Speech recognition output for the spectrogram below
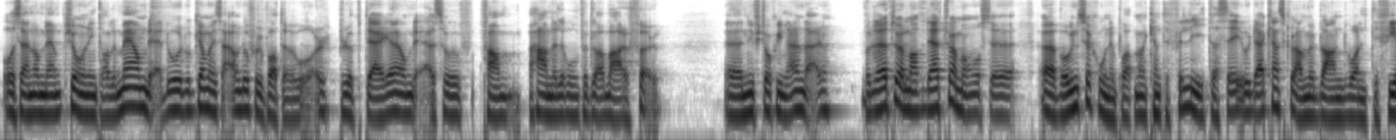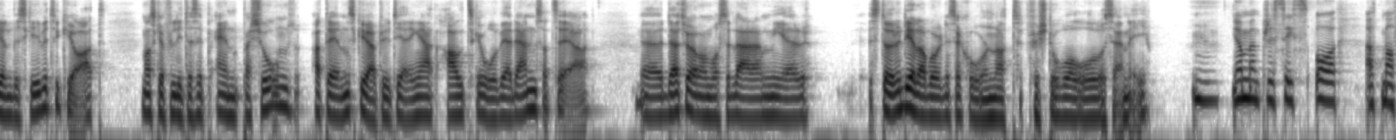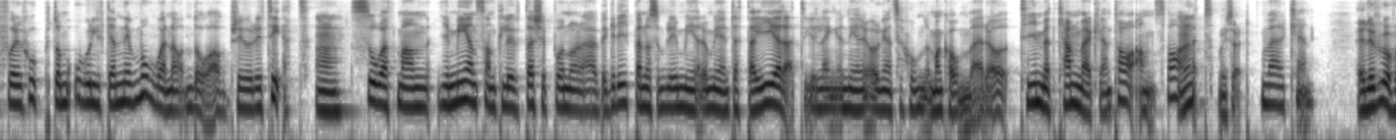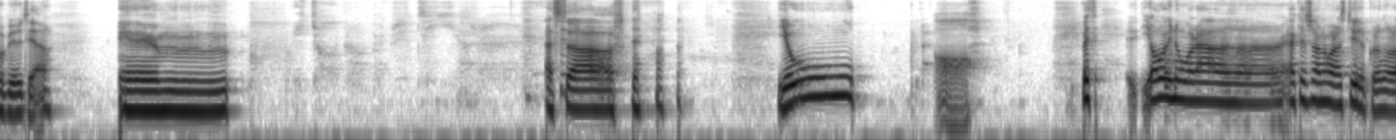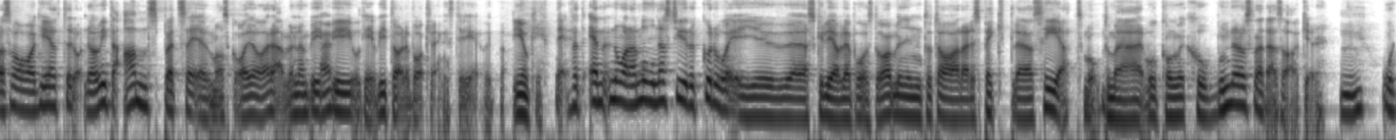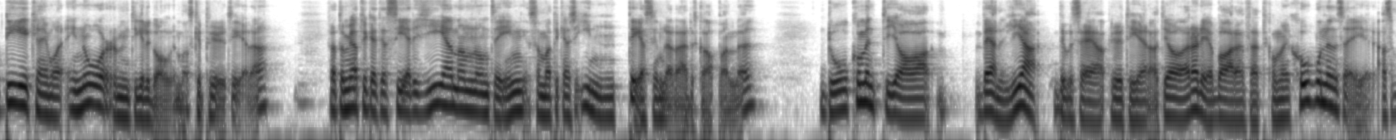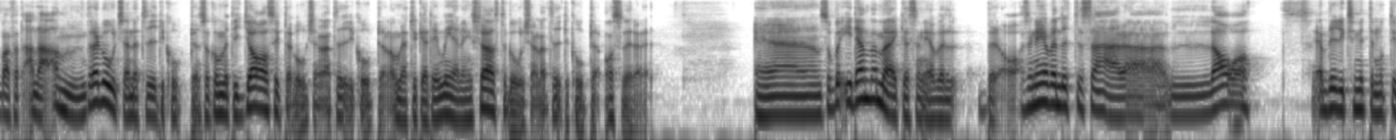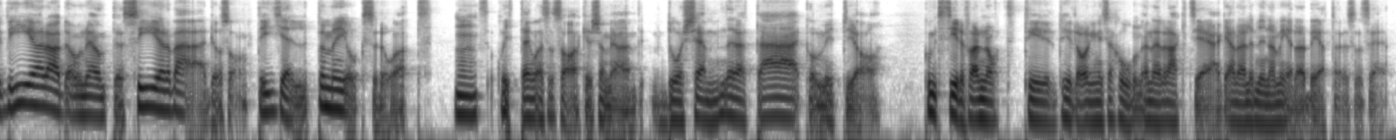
Och sen om den personen inte håller med om det, då, då kan man ju säga, då får du prata med vår produktägare om det, så fan, han eller hon förklarar varför. Eh, ni förstår skillnaden där. Och där tror, jag man, där tror jag man måste öva organisationen på, att man kan inte förlita sig, och där kan Scrum ibland vara lite felbeskrivet tycker jag, att man ska förlita sig på en person, att den ska göra prioriteringar, att allt ska gå via den så att säga. Eh, där tror jag man måste lära mer, större del av organisationen att förstå och säga nej. Ja, men precis. Och att man får ihop de olika nivåerna då av prioritet. Så att man gemensamt lutar sig på några övergripande och så blir mer och mer detaljerat ju längre ner i organisationen man kommer. Och teamet kan verkligen ta ansvaret. Exakt. Verkligen. Är du bra på att prioritera? Um, alltså... jo... Ja. Jag har ju några... Jag kanske har några styrkor och några svagheter. då. Nu har vi inte alls börjat säga hur man ska göra, men vi, vi, okej, vi tar det baklänges. Det är skitbra. Det är okej. Nej, för att en, några av mina styrkor då är ju, eh, skulle jag vilja påstå, min totala respektlöshet mot de här, mot konventioner och sådana där saker. Och det kan ju vara en enorm tillgång när man ska prioritera. För att om jag tycker att jag ser igenom någonting som att det kanske inte är så himla värdeskapande, då kommer inte jag välja, det vill säga prioritera att göra det bara för att konventionen säger, alltså bara för att alla andra godkänner tidkorten så kommer inte jag sitta och godkänna tidkorten om jag tycker att det är meningslöst att godkänna tidkorten och så vidare. Eh, Så i den bemärkelsen är jag väl bra. Sen är jag väl lite så här äh, lat jag blir liksom inte motiverad om jag inte ser värde och sånt. Det hjälper mig också då att Mm. skita i massa saker som jag då känner att där kommer inte jag, kommer inte tillföra något till, till organisationen eller aktieägarna eller mina medarbetare så att säga.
